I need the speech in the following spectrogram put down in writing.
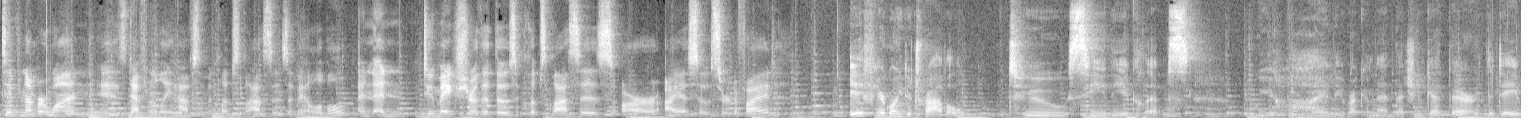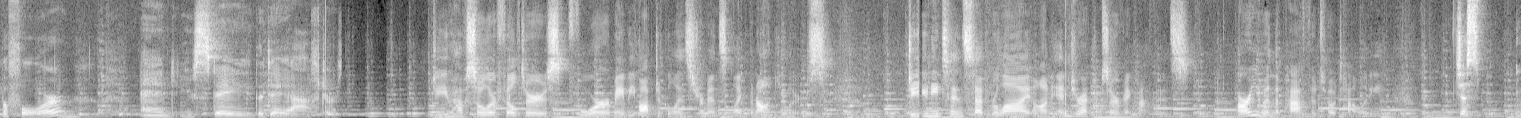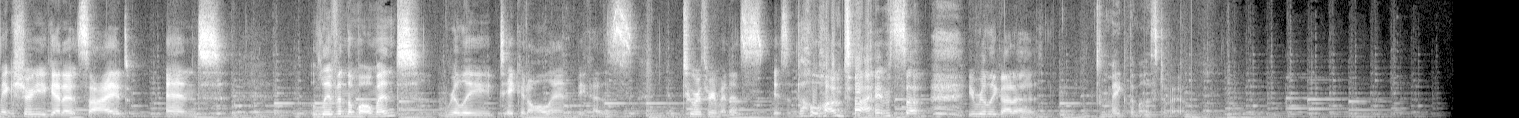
Tip number one is definitely have some eclipse glasses available and, and do make sure that those eclipse glasses are ISO certified. If you're going to travel to see the eclipse, we highly recommend that you get there the day before and you stay the day after. Do you have solar filters for maybe optical instruments like binoculars? Do you need to instead rely on indirect observing methods? Are you in the path of totality? Just make sure you get outside and live in the moment. Really take it all in because two or three minutes isn't a long time, so you really gotta make the most of it.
